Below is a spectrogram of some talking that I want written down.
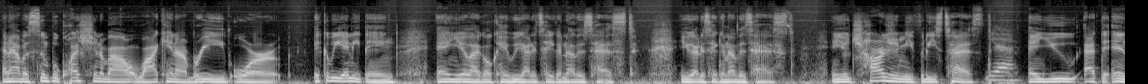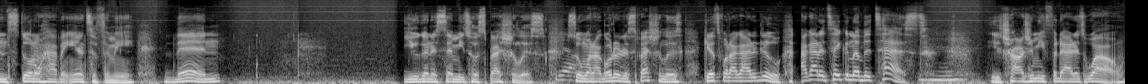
and I have a simple question about why can't I breathe or it could be anything. And you're like, okay, we got to take another test. You got to take another test. And you're charging me for these tests. Yeah. And you at the end still don't have an answer for me. Then you're gonna send me to a specialist. Yeah. So when I go to the specialist, guess what I gotta do? I gotta take another test. Mm-hmm. You're charging me for that as well.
